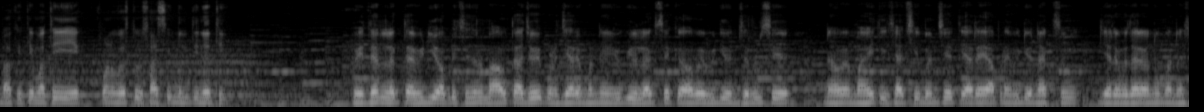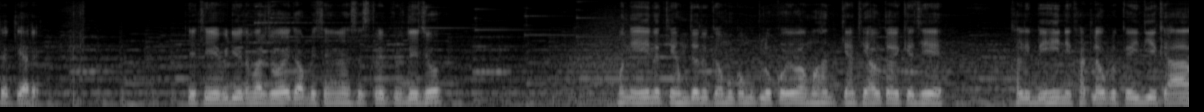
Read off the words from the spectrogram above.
બાકી તેમાંથી એક પણ વસ્તુ સાચી બનતી નથી. વેધરને લગતા વીડિયો આપણી ચેનલમાં આવતા જ હોય, પણ જ્યારે મને યોગ્ય લાગશે કે હવે વિડીયોની જરૂર છે ને હવે માહિતી સાચી બનશે, ત્યારે આપણે વીડિયો નાખીશું. જ્યારે વધારે અનુમાન હશે ત્યારે. તેથી એ વીડિયો તમારે જોવો તો આપણી ચેનલને સબસ્ક્રાઈબ કરી દેજો. મને એ નથી સમજાતું કે અમુક અમુક લોકો એવા મહાન ક્યાંથી આવતા હોય કે જે ખાલી બેહીને ખાટલા ઉપર કહી દે કે આ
